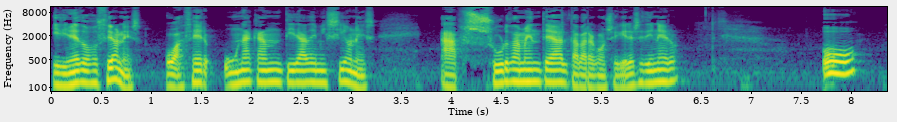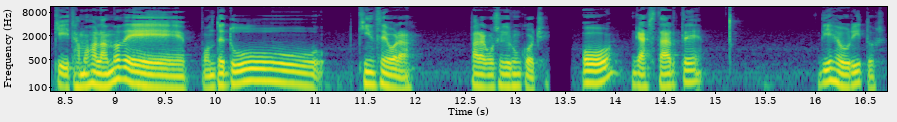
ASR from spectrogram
y tiene dos opciones. O hacer una cantidad de misiones absurdamente alta para conseguir ese dinero o que estamos hablando de, ponte tú 15 horas para conseguir un coche. O gastarte 10 euritos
